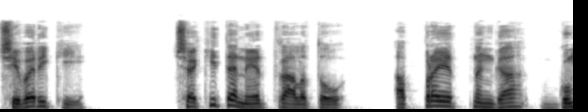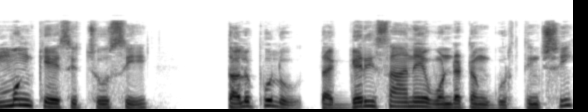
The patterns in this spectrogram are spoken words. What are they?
చివరికి చకిత నేత్రాలతో అప్రయత్నంగా గుమ్మం కేసి చూసి తలుపులు దగ్గరిసానే ఉండటం గుర్తించి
